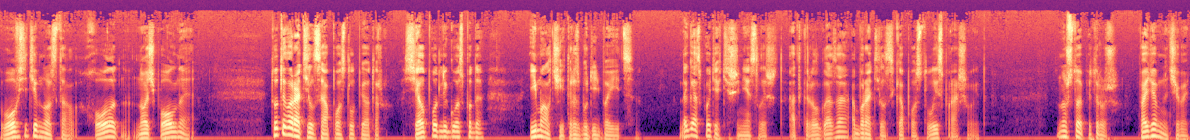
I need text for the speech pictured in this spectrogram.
Вовсе темно стало, холодно, ночь полная. Тут и воротился апостол Петр, сел подле Господа и молчит, разбудить боится. Да Господь и в тишине слышит. Открыл глаза, обратился к апостолу и спрашивает. «Ну что, Петруш, пойдем ночевать?»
